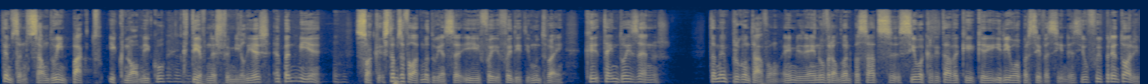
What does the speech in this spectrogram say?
temos a noção do impacto económico que teve nas famílias a pandemia. Só que estamos a falar de uma doença, e foi, foi dito e muito bem, que tem dois anos. Também me perguntavam, em, no verão do ano passado, se, se eu acreditava que, que iriam aparecer vacinas. E eu fui perentório.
